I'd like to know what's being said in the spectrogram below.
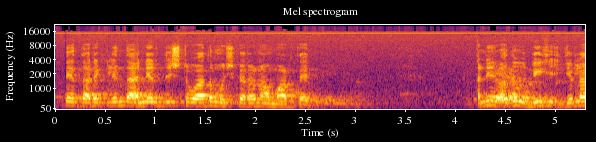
ಹತ್ತನೇ ತಾರೀಕಿನಿಂದ ಅನಿರ್ದಿಷ್ಟವಾದ ಮುಷ್ಕರ ನಾವು ಮಾಡ್ತಾ ಇದ್ದೀವಿ. ಅನಿ ಅದು ಡಿ ಜಿಲ್ಲಾ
